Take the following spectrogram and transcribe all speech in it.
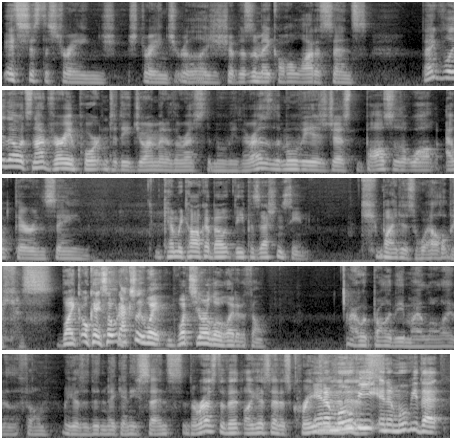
it's just a strange, strange relationship. Doesn't make a whole lot of sense. Thankfully, though, it's not very important to the enjoyment of the rest of the movie. The rest of the movie is just balls to the wall, out there, insane. can we talk about the possession scene? You might as well because Like, okay, so actually, wait, what's your low light of the film? That would probably be my low light of the film because it didn't make any sense. The rest of it, like I said, is crazy. in a movie is, in a movie that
